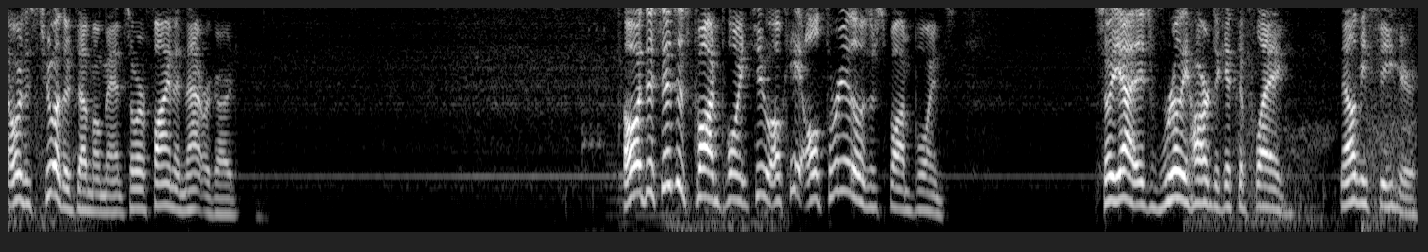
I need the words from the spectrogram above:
or there's two other demo men, so we're fine in that regard. Oh, this is a spawn point, too. Okay, all three of those are spawn points. So, yeah, it's really hard to get the flag. Now, let me see here.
